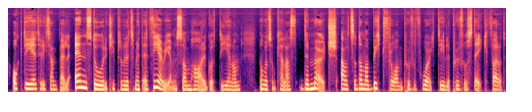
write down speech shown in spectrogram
Och Det är till exempel en stor kryptovaluta som heter ethereum som har gått igenom något som kallas the merge. Alltså de har bytt från proof of work till proof of stake för att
